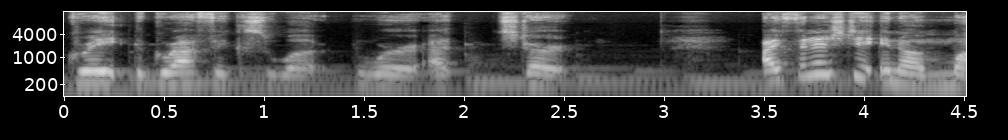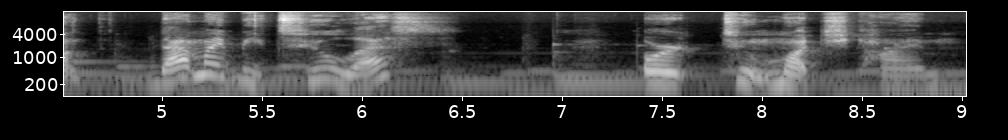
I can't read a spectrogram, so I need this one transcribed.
great the graphics were, were at start. I finished it in a month. That might be too less or too much time.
